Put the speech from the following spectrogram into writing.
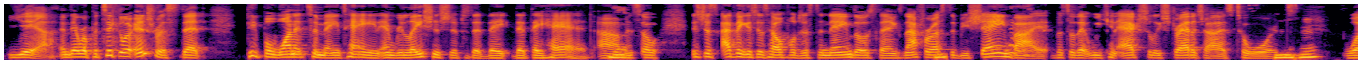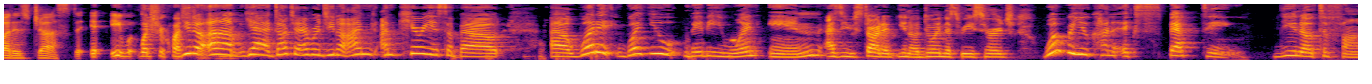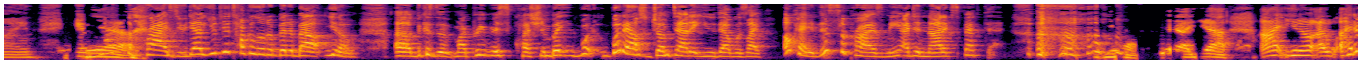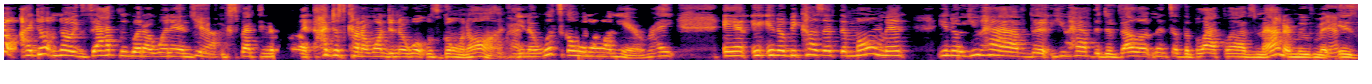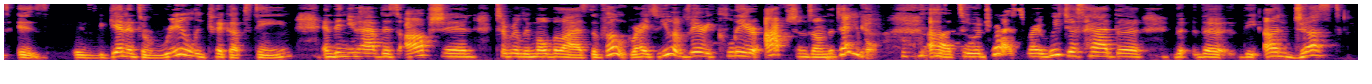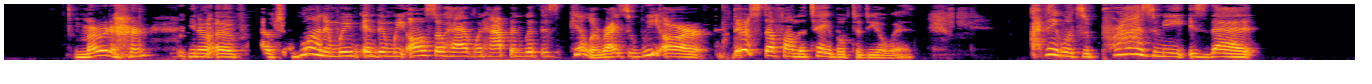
yeah. And there were particular interests that people wanted to maintain and relationships that they that they had. Um, yeah. And so it's just I think it's just helpful just to name those things, not for us mm-hmm. to be shamed by it, but so that we can actually strategize towards mm-hmm what is just. It, it, what's your question? You know, um, yeah, Dr. Edwards. You know, I'm I'm curious about uh, what it what you maybe went in as you started, you know, doing this research. What were you kind of expecting? You know, to find and yeah. what surprised you? Now, you did talk a little bit about, you know, uh, because of my previous question, but what what else jumped out at you that was like, okay, this surprised me. I did not expect that. yeah yeah, yeah. I, you know, I, I don't, I don't know exactly what I went in yeah. expecting to find. I just kind of wanted to know what was going on. Okay. You know, what's going on here, right? And you know, because at the moment, you know, you have the you have the developments of the Black Lives Matter movement yes. is is is beginning to really pick up steam. And then you have this option to really mobilize the vote, right? So you have very clear options on the table uh, to address, right? We just had the the the, the unjust murder, you know, of of Trayvon, and we and then we also have what happened with this killer, right? So we are there's stuff on the table to deal with. I think what surprised me is that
